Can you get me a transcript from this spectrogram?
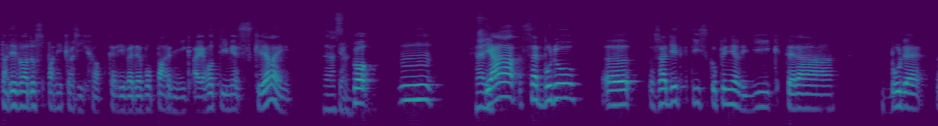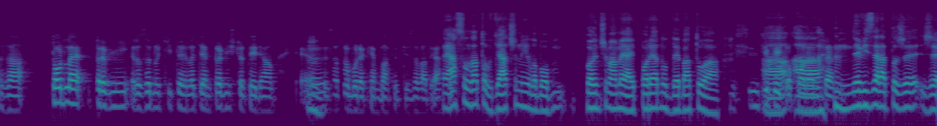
tady Vlado spanikaří chlap, který vede opárník a jeho tým je skvělý. Jako, mm, já se budu uh, řadit k té skupině lidí, která bude za tohle první rozhodnutí, tohle ten první čtvrtý dám, hmm. za to bude Kembla kritizovat. Já, ja som za to vďačný, lebo konečne máme aj poriadnu debatu a, a, a nevyzerá to, že, že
